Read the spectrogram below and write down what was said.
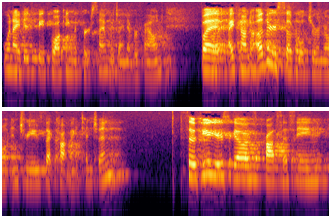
when I did faith walking the first time, which I never found. But I found other several journal entries that caught my attention. So a few years ago, I was processing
